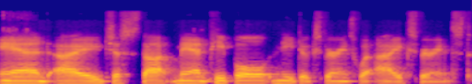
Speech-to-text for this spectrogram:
And I just thought, man, people need to experience what I experienced.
